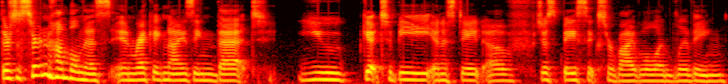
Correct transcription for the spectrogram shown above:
there's a certain humbleness in recognizing that you get to be in a state of just basic survival and living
